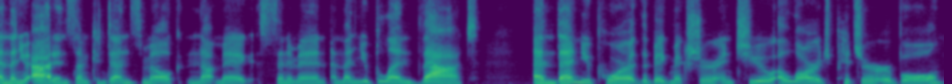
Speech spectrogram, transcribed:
And then you add in some condensed milk, nutmeg, cinnamon, and then you blend that. And then you pour the big mixture into a large pitcher or bowl.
